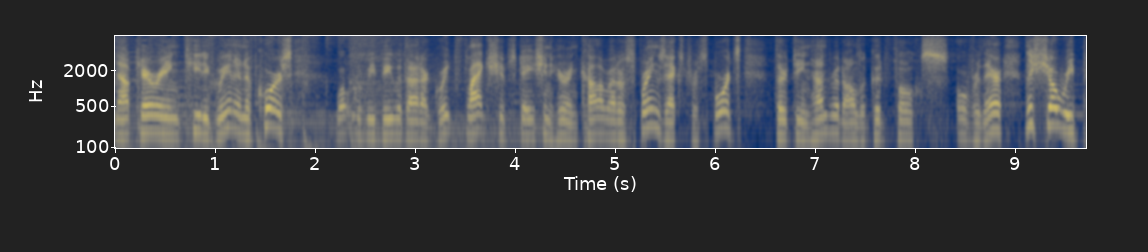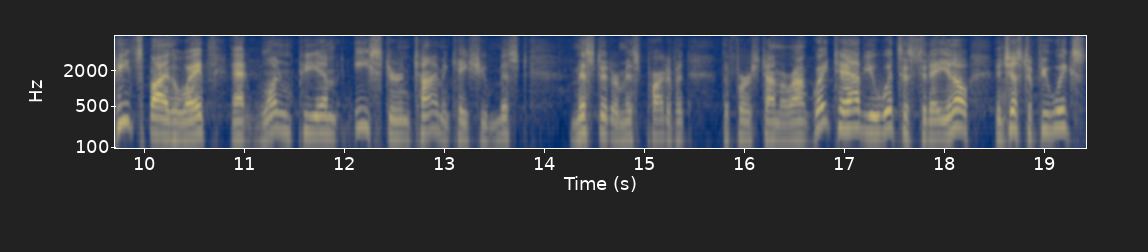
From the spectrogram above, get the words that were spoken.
now carrying to Green. And of course, what would we be without our great flagship station here in Colorado Springs, Extra Sports 1300, all the good folks over there. This show repeats, by the way, at 1 p.m. Eastern Time in case you missed missed it or missed part of it the first time around. Great to have you with us today. You know, in just a few weeks,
